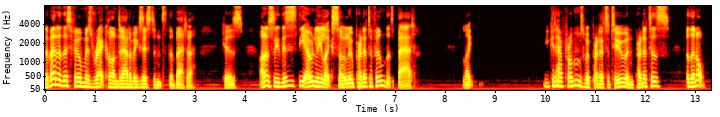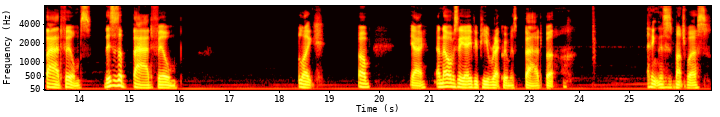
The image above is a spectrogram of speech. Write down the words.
the better this film is retconned out of existence, the better. Because honestly, this is the only like solo Predator film that's bad. Like, you could have problems with Predator 2 and Predators, but they're not bad films. This is a bad film. Like, um, yeah, and now obviously AVP Requiem is bad, but I think this is much worse.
